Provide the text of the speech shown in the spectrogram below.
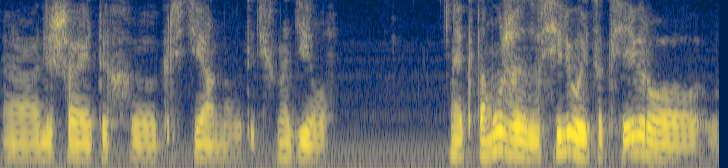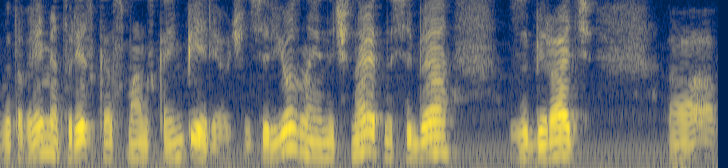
а, лишает их э, крестьян вот этих наделов. И к тому же усиливается к северу в это время турецкая Османская империя очень серьезно и начинает на себя забирать а,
